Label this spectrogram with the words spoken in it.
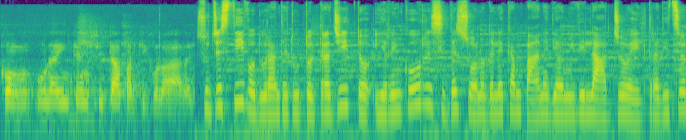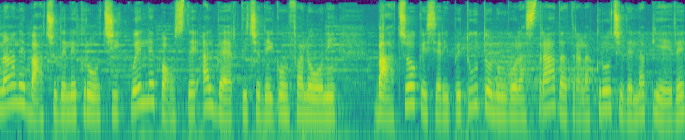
con una intensità particolare. Suggestivo durante tutto il tragitto il rincorrersi del suono delle campane di ogni villaggio e il tradizionale bacio delle croci, quelle poste al vertice dei gonfaloni. Bacio che si è ripetuto lungo la strada tra la croce della Pieve,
